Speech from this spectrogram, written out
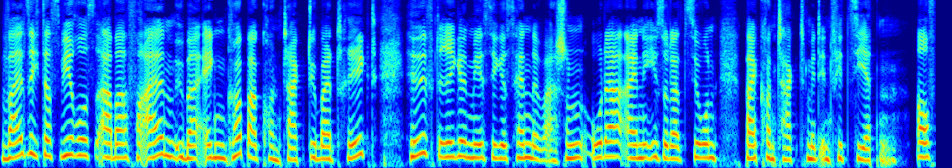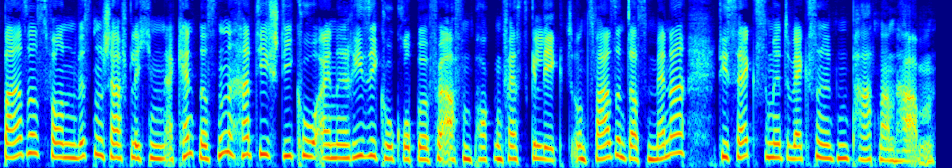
Weil sich das Virus aber vor allem über engen Körperkontakt überträgt, hilft regelmäßiges Händewaschen oder eine Isolation bei Kontakt mit Infizierten. Auf Basis von wissenschaftlichen Erkenntnissen hat die STIKO eine Risikogruppe für Affenpocken festgelegt. Und zwar sind das Männer, die Sex mit wechselnden Partnern haben.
